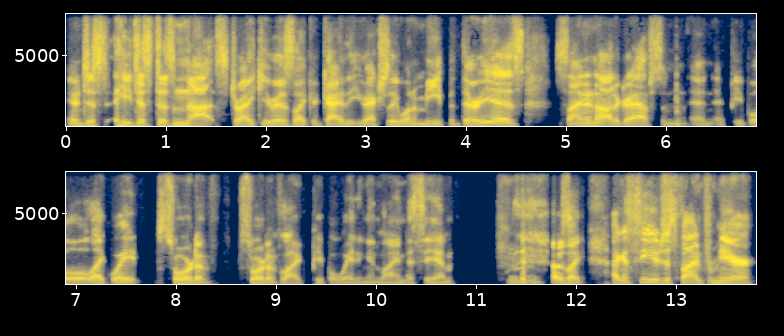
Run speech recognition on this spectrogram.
you know, just he just does not strike you as like a guy that you actually want to meet. But there he is, signing autographs, and and and people like wait, sort of sort of like people waiting in line to see him. Mhm. I was like, I can see you just fine from here.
